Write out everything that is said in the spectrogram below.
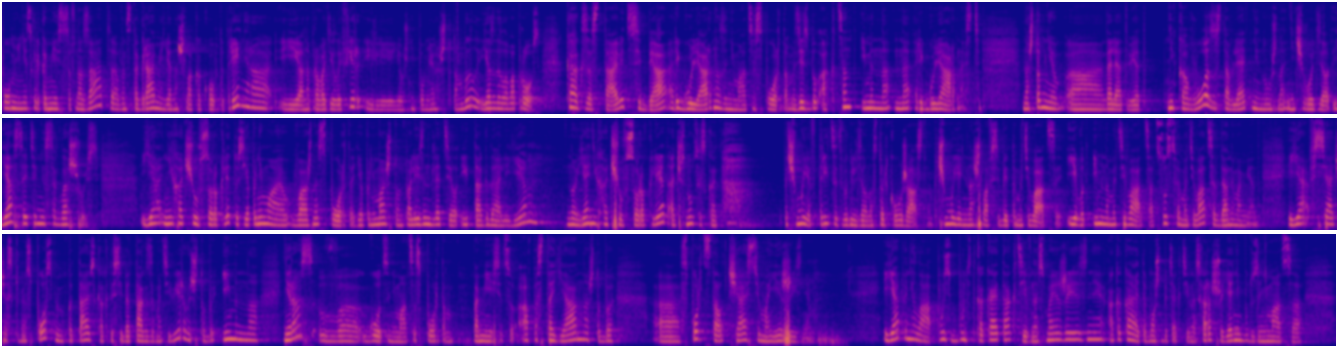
Помню, несколько месяцев назад в Инстаграме я нашла какого-то тренера, и она проводила эфир, или я уж не помню, что там было, я задала вопрос, как заставить себя регулярно заниматься спортом. Здесь был акцент именно на регулярность. На что мне э, дали ответ, никого заставлять не нужно ничего делать. Я с этим не соглашусь. Я не хочу в 40 лет, то есть я понимаю важность спорта, я понимаю, что он полезен для тела и так далее, но я не хочу в 40 лет очнуться и сказать, «А, почему я в 30 выглядела настолько ужасно, почему я не нашла в себе этой мотивации. И вот именно мотивация, отсутствие мотивации в данный момент. И я всяческими способами пытаюсь как-то себя так замотивировать, чтобы именно не раз в год заниматься спортом по месяцу, а постоянно, чтобы спорт стал частью моей жизни. И я поняла, пусть будет какая-то активность в моей жизни, а какая это может быть активность? Хорошо, я не буду заниматься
